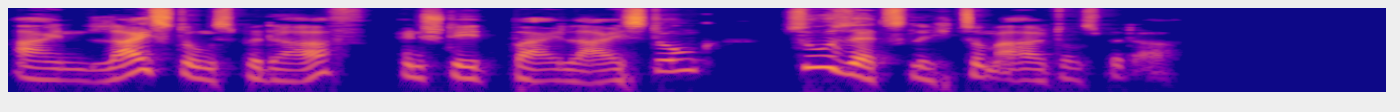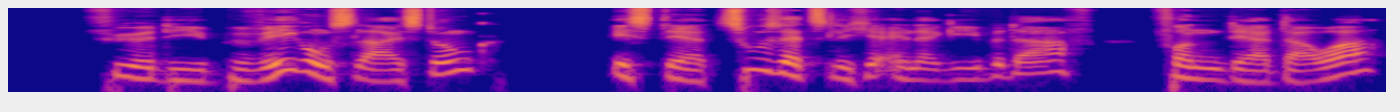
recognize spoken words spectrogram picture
Ein Leistungsbedarf entsteht bei Leistung zusätzlich zum Erhaltungsbedarf. Für die Bewegungsleistung ist der zusätzliche Energiebedarf von der Dauer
